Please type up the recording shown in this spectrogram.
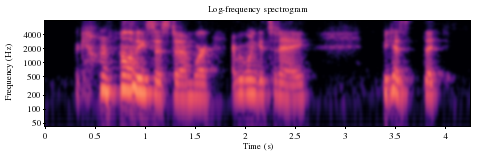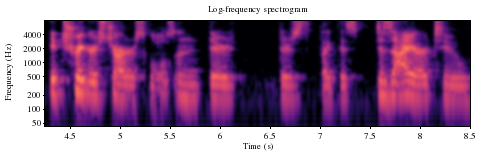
accountability system where everyone gets an A because that it triggers charter schools, and there there's like this desire to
